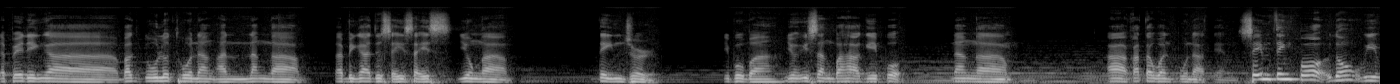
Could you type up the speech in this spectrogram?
Na pwedeng ah, magdulot ho ng, an- ng ah, sabi nga doon sa isa is yung ah, danger. Di po ba? Yung isang bahagi po ng ah, ah, katawan po natin. Same thing po, no? We,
